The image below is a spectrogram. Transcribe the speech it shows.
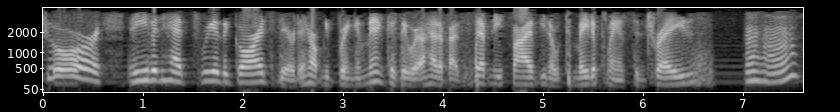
"Sure." And he even had three of the guards there to help me bring them in because they were I had about seventy-five you know tomato plants in trays. Mm-hmm.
